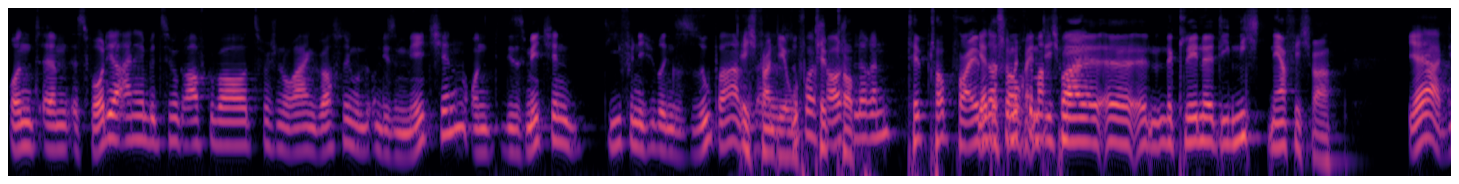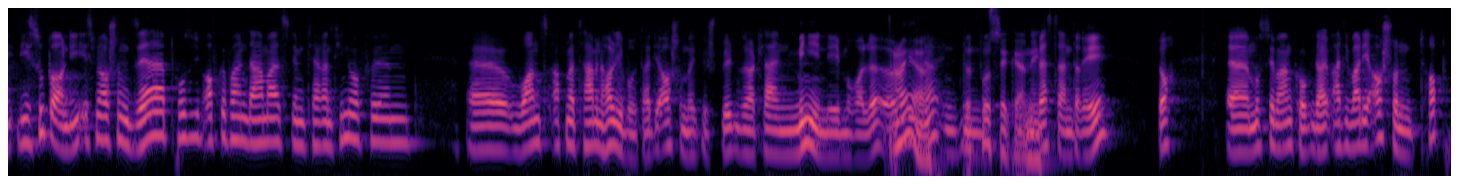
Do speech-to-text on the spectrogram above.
Und ähm, es wurde ja eine Beziehung aufgebaut zwischen Ryan Gosling und, und diesem Mädchen. Und dieses Mädchen, die finde ich übrigens super. Das ich fand die super tip Schauspielerin. Tip top, vor allem, das war auch endlich mal äh, eine Kleine, die nicht nervig war. Ja, ja, die, die, ist super. Und die ist mir auch schon sehr positiv aufgefallen damals, dem Tarantino-Film äh, Once Upon a Time in Hollywood. Da hat die auch schon mitgespielt, in so einer kleinen Mini-Nebenrolle. Ah ja, ne? in diesem, das wusste ich gar nicht. Western-Dreh. Doch. Äh, musst du dir mal angucken. Da war die auch schon top.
